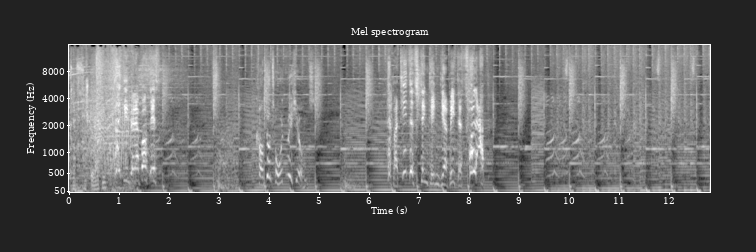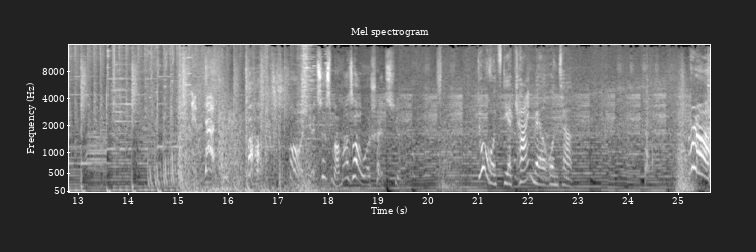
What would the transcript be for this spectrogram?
Kraft verstärken. Zeig ihm, wer der Boss ist! Kommt und holt mich, Jungs. Hepatitis stinkt gegen Diabetes voll ab! Nimm das! Haha. Oh, jetzt ist Mama sauer, Schätzchen. Du holst dir kein mehr runter. Ah!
